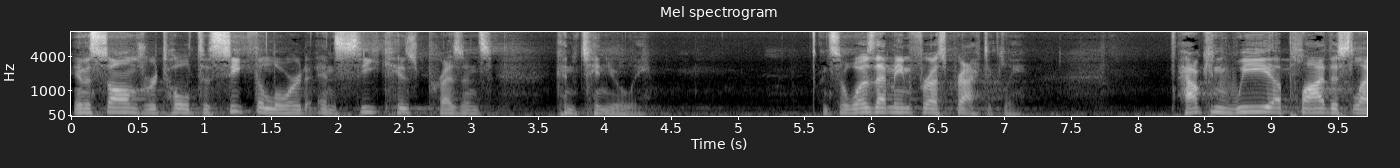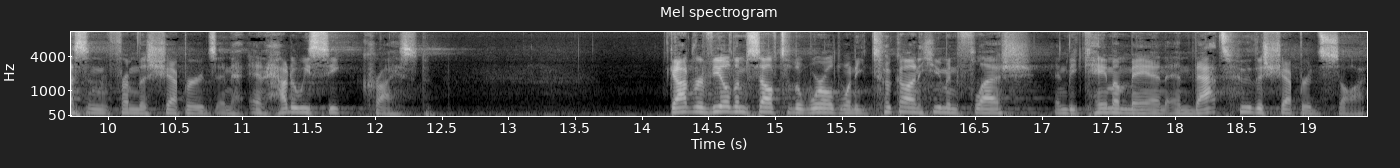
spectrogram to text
In the Psalms, we're told to seek the Lord and seek his presence continually. And so, what does that mean for us practically? How can we apply this lesson from the shepherds, and, and how do we seek Christ? God revealed himself to the world when he took on human flesh and became a man, and that's who the shepherds sought.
